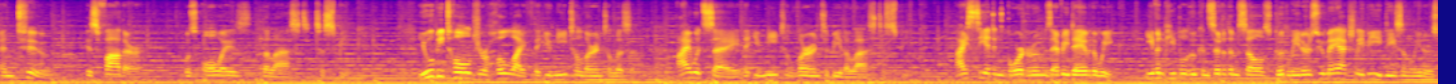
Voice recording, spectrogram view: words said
and two, his father was always the last to speak. You will be told your whole life that you need to learn to listen. I would say that you need to learn to be the last to speak. I see it in boardrooms every day of the week. Even people who consider themselves good leaders, who may actually be decent leaders,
